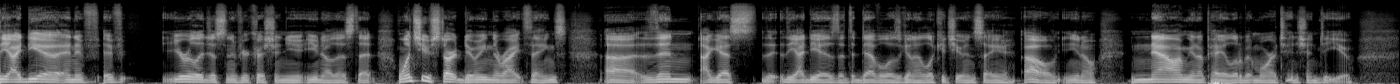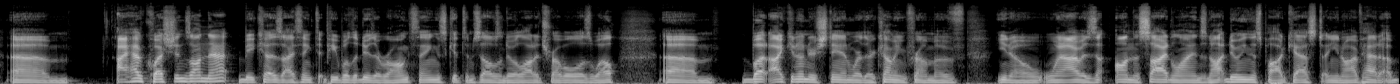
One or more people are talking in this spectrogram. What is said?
the idea, and if if you're religious and if you're Christian, you you know this that once you start doing the right things, uh, then I guess the, the idea is that the devil is going to look at you and say, "Oh, you know, now I'm going to pay a little bit more attention to you." Um, I have questions on that because I think that people that do the wrong things get themselves into a lot of trouble as well. Um, but I can understand where they're coming from. Of you know, when I was on the sidelines not doing this podcast, you know, I've had a,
